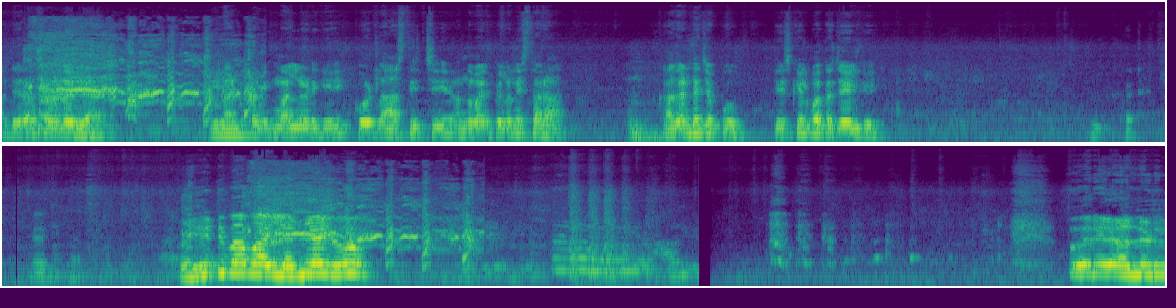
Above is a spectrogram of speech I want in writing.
అదేనా సౌందర్య. ఇలాంటి పనికి మాలినోడికి కోట్ల ఆస్తి ఇచ్చి అందమైన పిల్లనిస్తారా కాదంటే చెప్పు తీసుకెళ్ళిపోతా జైలుకి. ఏంటి బాబా ఈ అన్యాయం? ఒరే అల్లుడు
